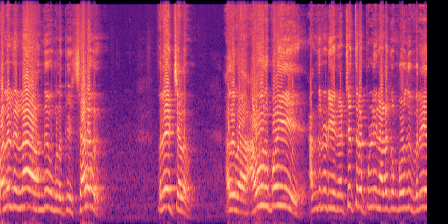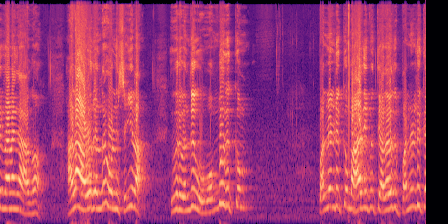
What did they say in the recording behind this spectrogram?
பன்னெண்டுனா வந்து உங்களுக்கு செலவு. விரை செலவு. அது அவர் போய் அதனுடைய நட்சத்திர புள்ளி நடக்கும்போது விரயம் தானங்க ஆகும். ஆனால் அவர் வந்து ஒன்று செய்யலாம். இவர் வந்து ஒன்பதுக்கும் பன்னெண்டுக்கும் ஆதிபத்தியம் அதாவது பன்னெண்டுக்கு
